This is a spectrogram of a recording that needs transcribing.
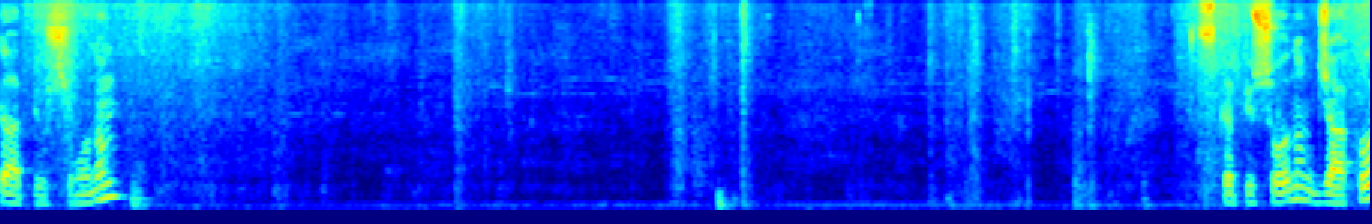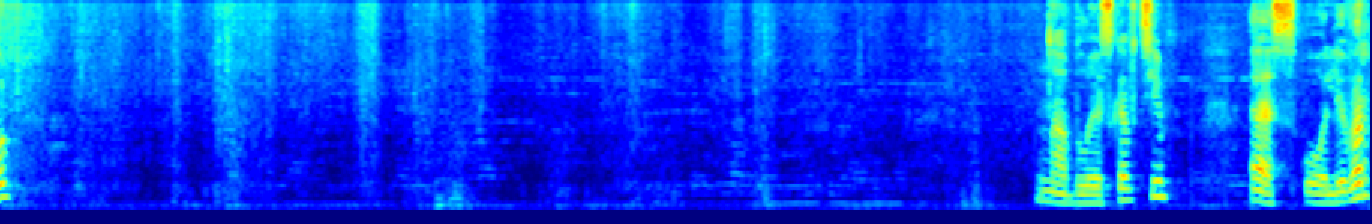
Капюшоном. З капюшоном Джако. На блискавці. С. Олівер.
